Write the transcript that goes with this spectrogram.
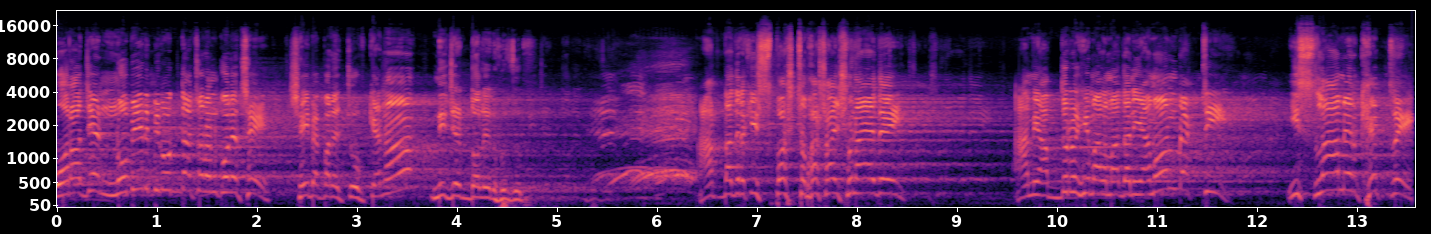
ওরা যে নবীর বিরুদ্ধাচরণ করেছে, সেই ব্যাপারে চুপ। কেন? নিজের দলের হুজুর। আপনাদেরকে স্পষ্ট ভাষায় শোনায় দেই। আমি আব্দুর রহিম আল মাদানি এমন ব্যক্তি, ইসলামের ক্ষেত্রে,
